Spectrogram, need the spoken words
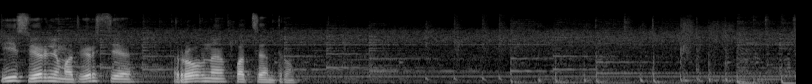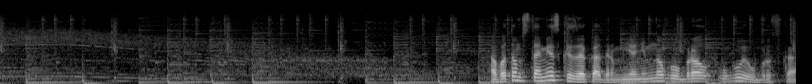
И сверлим отверстие ровно по центру. А потом стамеской за кадром я немного убрал углы у бруска.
